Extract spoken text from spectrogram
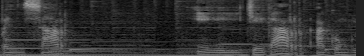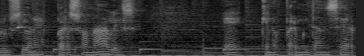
pensar y llegar a conclusiones personales eh, que nos permitan ser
